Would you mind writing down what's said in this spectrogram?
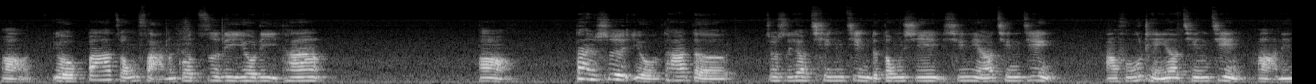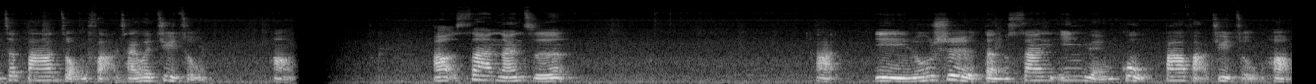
啊，有八种法能够自利又利他，啊，但是有他的就是要清净的东西，心也要清净，啊，福田要清净，啊，你这八种法才会具足，啊，好，善男子，啊，以如是等三因缘故，八法具足，哈。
